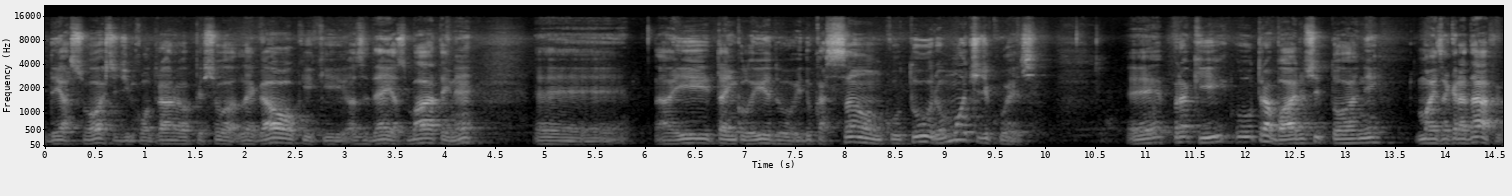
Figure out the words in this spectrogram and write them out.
dê a sorte de encontrar uma pessoa legal, que, que as ideias batem, né? É, aí está incluído educação, cultura, um monte de coisa. É para que o trabalho se torne mais agradável.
